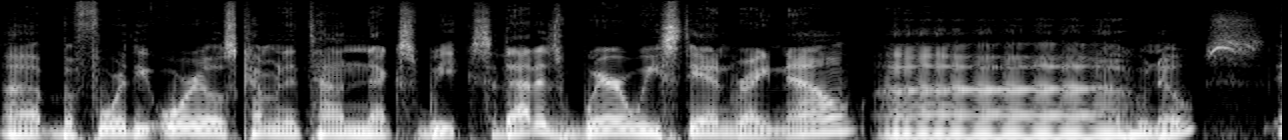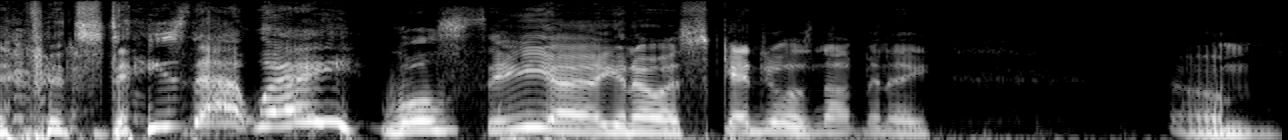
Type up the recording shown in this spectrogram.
uh, before the Orioles come into town next week. So that is where we stand right now. Uh, who knows if it stays that way? We'll see. Uh, you know, a schedule has not been a um,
